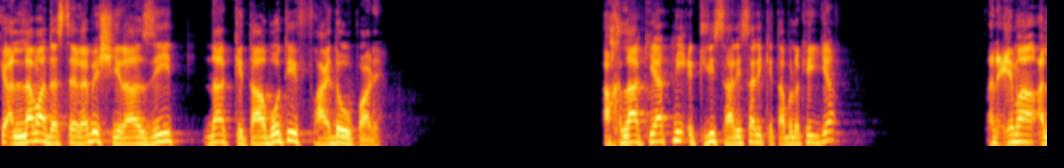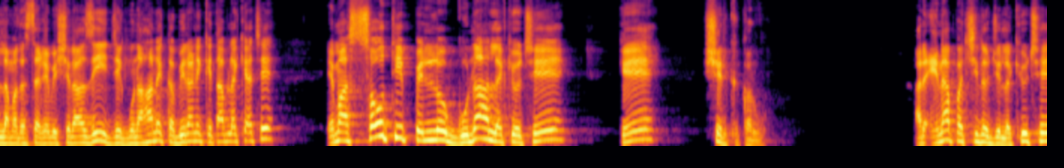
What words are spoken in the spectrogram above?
કે અલ્લામા દસ્તગાબે શિરાઝીના કિતાબોથી ફાયદો ઉપાડે અખલાકિયાતની એટલી સારી સારી કિતાબો લખી ગયા અને એમાં અલ્લામા દસ્તગીબ શિરાઝી જે ગુનાહાને કબીરાની કિતાબ લખ્યા છે, એમાં સૌથી પહેલો ગુનાહ લખ્યો છે કે શિર્ક કરવું. અને એના પછીનું જે લખ્યું છે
